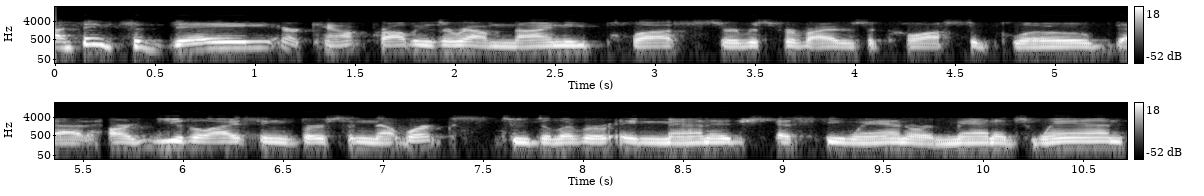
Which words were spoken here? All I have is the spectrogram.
I think today our count probably is around 90 plus service providers across the globe that are utilizing Versa networks to deliver a managed SD-WAN or managed WAN,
